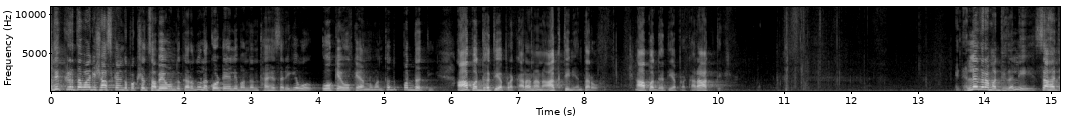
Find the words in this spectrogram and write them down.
ಅಧಿಕೃತವಾಗಿ ಶಾಸಕಾಂಗ ಪಕ್ಷದ ಸಭೆ ಒಂದು ಕರೆದು ಲಕೋಟೆಯಲ್ಲಿ ಬಂದಂಥ ಹೆಸರಿಗೆ ಓಕೆ ಓಕೆ ಅನ್ನುವಂಥದ್ದು ಪದ್ಧತಿ. ಆ ಪದ್ಧತಿಯ ಪ್ರಕಾರ ನಾನು ಆಗ್ತೀನಿ ಅಂತಾರೋ ಅವರು ಆ ಪದ್ಧತಿಯ ಪ್ರಕಾರ ಆಗ್ತೀನಿ ಇದೆಲ್ಲದರ ಮಧ್ಯದಲ್ಲಿ ಸಹಜ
